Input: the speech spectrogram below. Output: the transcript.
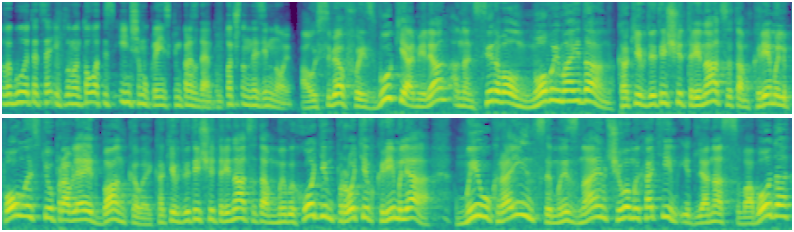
ви будете це імплементовувати з іншим українським президентом, точно не зі мною. А у себя в Фейсбуке Амелян анонсировал новый Майдан. Как и в 2013-м, Кремль полностью управляет Банковой. Как и в 2013-м, мы выходим против Кремля. Мы украинцы, мы знаем, чего мы хотим, и для нас свобода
